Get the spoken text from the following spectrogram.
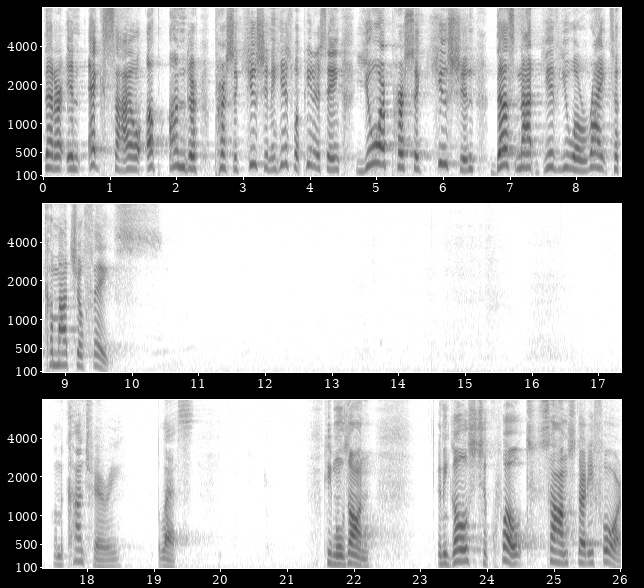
that are in exile up under persecution. And here's what Peter is saying Your persecution does not give you a right to come out your face. On the contrary, bless. He moves on and he goes to quote Psalms 34,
